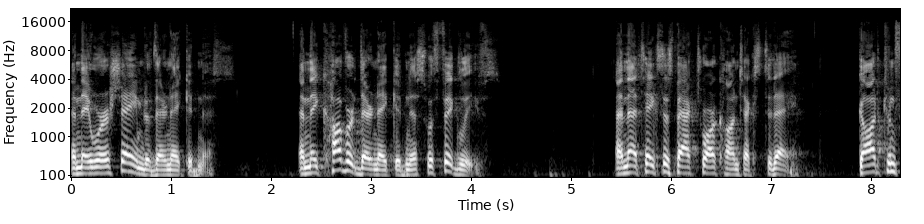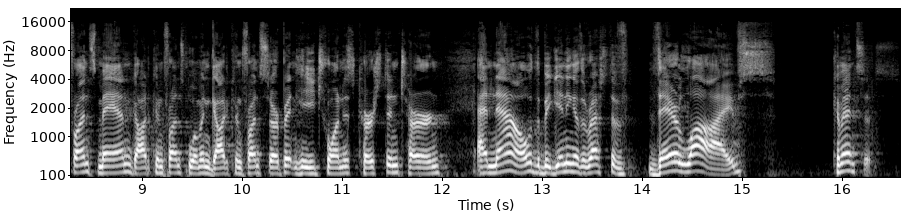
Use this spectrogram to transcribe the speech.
and they were ashamed of their nakedness. And they covered their nakedness with fig leaves. And that takes us back to our context today. God confronts man, God confronts woman, God confronts serpent, each one is cursed in turn. And now the beginning of the rest of their lives commences.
